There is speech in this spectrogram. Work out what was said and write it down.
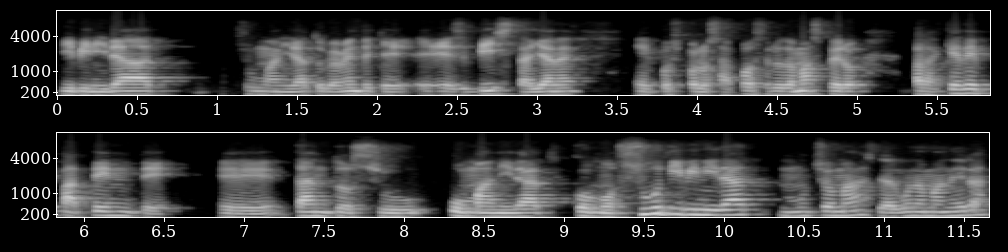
divinidad, su humanidad, obviamente, que es vista ya eh, pues por los apóstoles y demás, pero para que de patente eh, tanto su humanidad como su divinidad, mucho más, de alguna manera,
